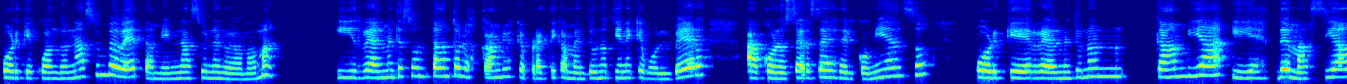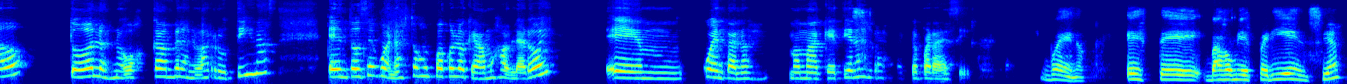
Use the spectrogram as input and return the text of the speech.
porque cuando nace un bebé también nace una nueva mamá. Y realmente son tantos los cambios que prácticamente uno tiene que volver a conocerse desde el comienzo, porque realmente uno cambia y es demasiado todos los nuevos cambios, las nuevas rutinas. Entonces, bueno, esto es un poco lo que vamos a hablar hoy. Em, cuéntanos, mamá, ¿qué tienes respecto para decir? Bueno, este, bajo mi experiencia,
